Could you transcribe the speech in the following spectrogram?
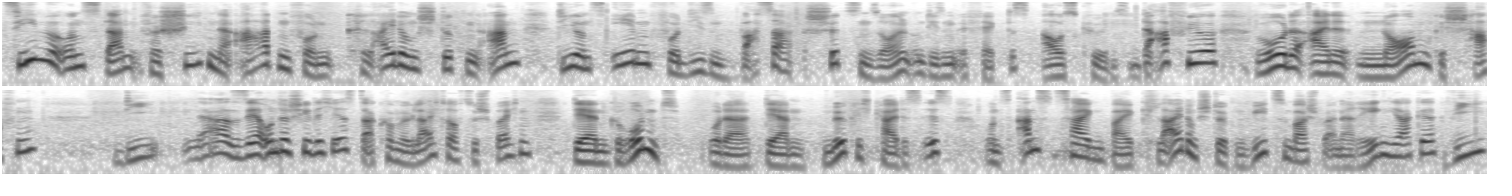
ziehen wir uns dann verschiedene Arten von Kleidungsstücken an, die uns eben vor diesem Wasser schützen sollen und diesem Effekt des Auskühlens. Dafür wurde eine Norm geschaffen, die ja, sehr unterschiedlich ist, da kommen wir gleich darauf zu sprechen, deren Grund oder deren Möglichkeit es ist, uns anzuzeigen bei Kleidungsstücken, wie zum Beispiel einer Regenjacke, wie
